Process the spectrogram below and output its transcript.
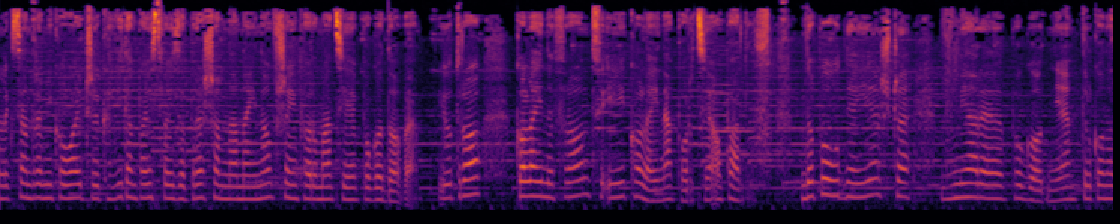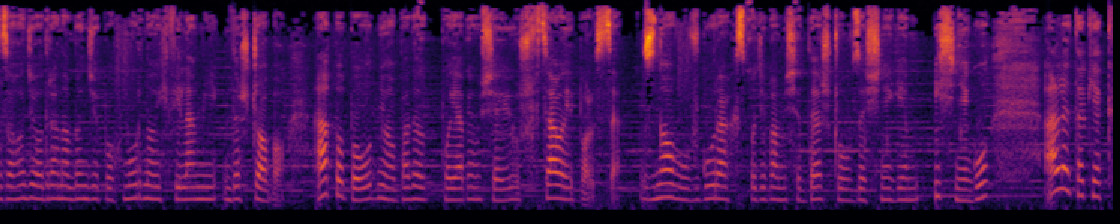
Aleksandra Mikołajczyk. Witam Państwa i zapraszam na najnowsze informacje pogodowe. Jutro kolejny front i kolejna porcja opadów. Do południa jeszcze w miarę pogodnie, tylko na zachodzie od rana będzie pochmurno i chwilami deszczowo, a po południu opady pojawią się już w całej Polsce. Znowu w górach spodziewamy się deszczu ze śniegiem i śniegu, ale tak jak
